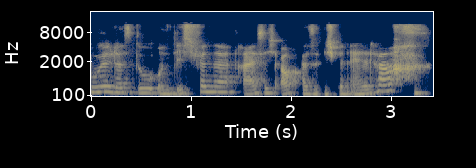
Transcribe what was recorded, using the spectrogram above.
cool, dass du, und ich finde 30 auch, also ich bin älter.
